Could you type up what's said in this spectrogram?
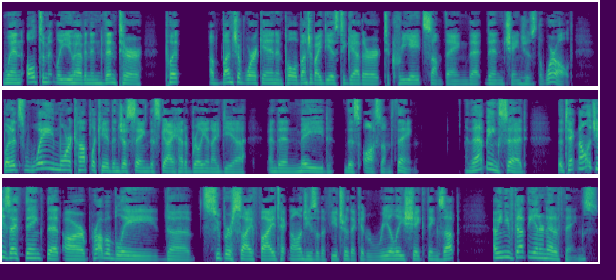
When ultimately you have an inventor put a bunch of work in and pull a bunch of ideas together to create something that then changes the world. But it's way more complicated than just saying this guy had a brilliant idea and then made this awesome thing. That being said, the technologies I think that are probably the super sci-fi technologies of the future that could really shake things up. I mean, you've got the Internet of Things.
